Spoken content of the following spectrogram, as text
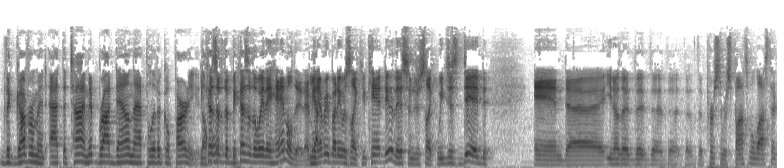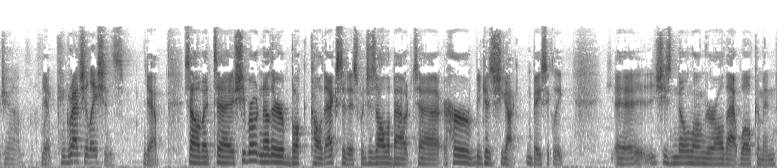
the government at the time. It brought down that political party because whole- of the because of the way they handled it. I mean, Yep. everybody was like, "You can't do this," and just like we just did. And uh, you know the the, the, the, the person responsible lost their job. Yep. Like, Congratulations. Yeah. So, but uh, she wrote another book called Exodus, which is all about uh, her because she got basically uh, she's no longer all that welcome in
